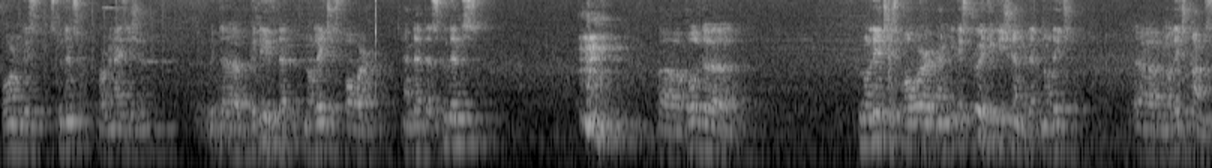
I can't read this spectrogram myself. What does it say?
formed this students organization with the belief that knowledge is power and that the students uh, hold the knowledge is power and it is through education that knowledge uh, knowledge comes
